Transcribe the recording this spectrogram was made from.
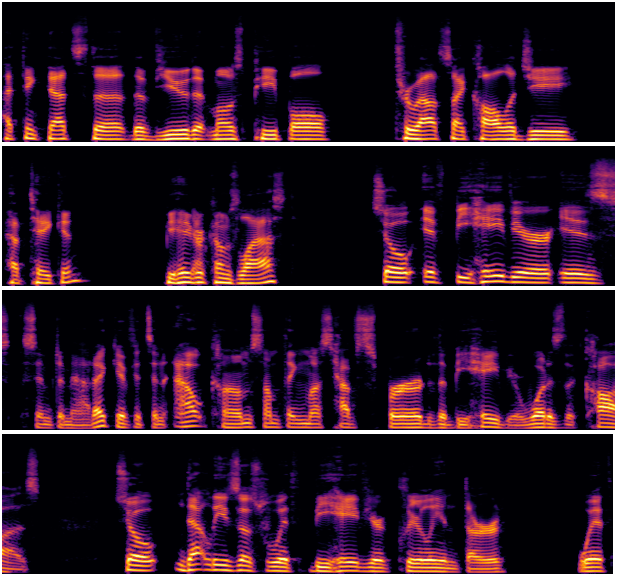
I think that's the the view that most people throughout psychology have taken. Behavior yeah. comes last. So, if behavior is symptomatic, if it's an outcome, something must have spurred the behavior. What is the cause? So, that leaves us with behavior clearly in third, with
